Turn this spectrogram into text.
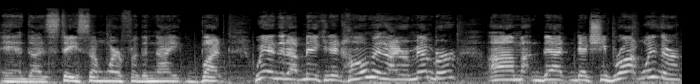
and uh, stay somewhere for the night. But we ended up making it home, and I remember um, that that she brought with her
